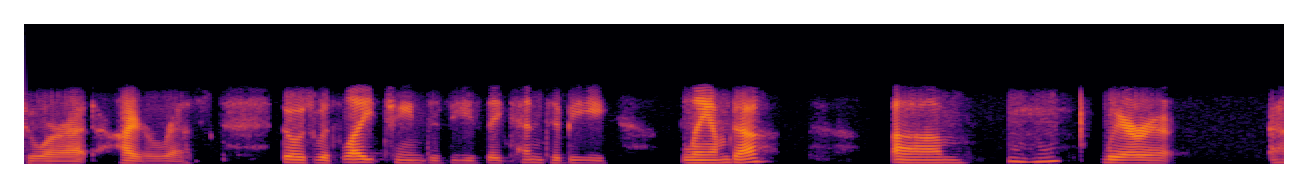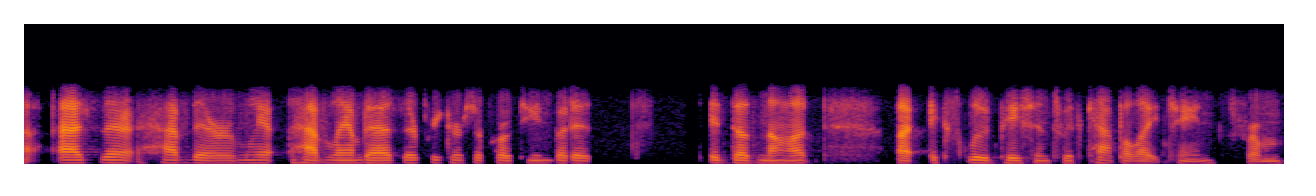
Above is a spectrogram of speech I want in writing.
who are at higher risk. Those with light chain disease, they tend to be lambda um, mm-hmm. where uh, as they have their have lambda as their precursor protein, but it it does not uh, exclude patients with kappa light chains from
